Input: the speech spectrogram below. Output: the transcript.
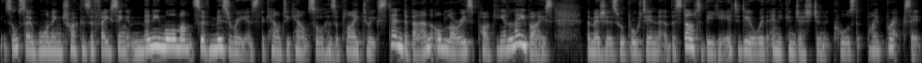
It's also warning truckers are facing many more months of misery as the county council has applied to extend a ban on lorries parking in laybys. The measures were brought in at the start of the year to deal with any congestion caused by Brexit.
